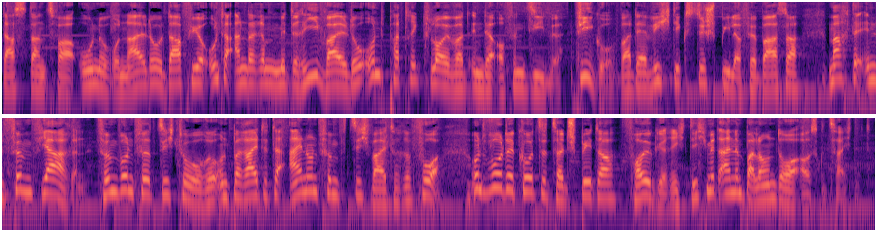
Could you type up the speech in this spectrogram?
Das dann zwar ohne Ronaldo, dafür unter anderem mit Rivaldo und Patrick Kluivert in der Offensive. Figo war der wichtigste Spieler für Barca, machte in fünf Jahren 45 Tore und bereitete 51 weitere vor und wurde kurze Zeit später folgerichtig mit einem Ballon d'Or ausgezeichnet.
